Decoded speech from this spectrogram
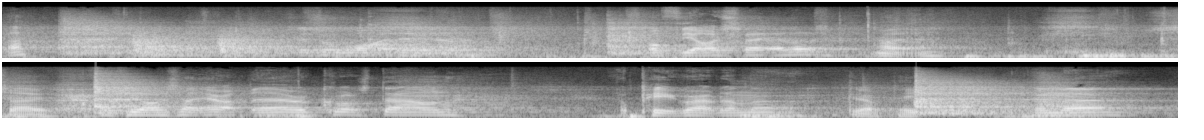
Huh? It's all wide in now. Off the isolator, look. Oh yeah. So, Off the isolator up there, across down. Got Peter Grout down there. good old Pete. Then there.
